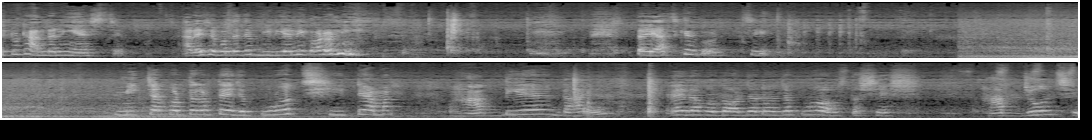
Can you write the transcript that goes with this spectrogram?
একটু ঠান্ডা নিয়ে এসছে আর এসে বলে যে বিরিয়ানি করনি। তাই আজকে করছি। মিক্সচার করতে করতে এই যে পুরো ছিটে আমার হাত দিয়ে গায়ে, এই দেখো দরজা টরজা পুরো অবস্থা শেষ। হাত জ্বলছে।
